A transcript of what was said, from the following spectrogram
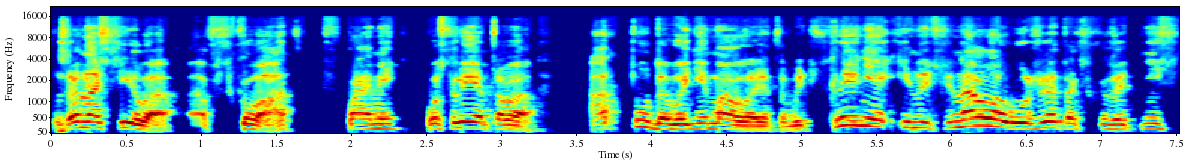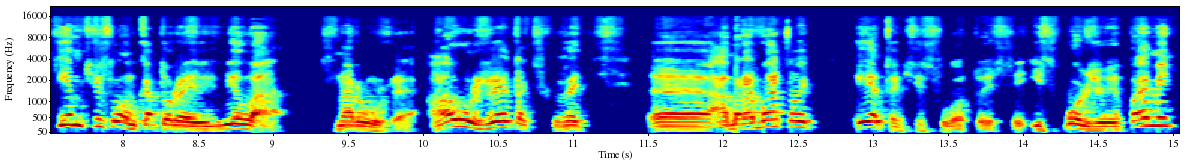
заносила в склад, в память. После этого оттуда вынимала это вычисление и начинала уже, так сказать, не с тем числом, которое ввела снаружи, а уже, так сказать, э, обрабатывать это число, то есть используя память,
